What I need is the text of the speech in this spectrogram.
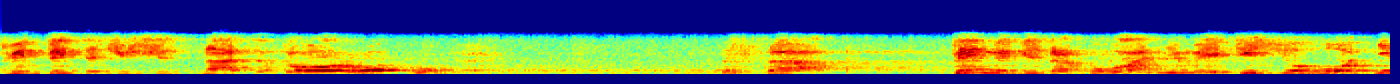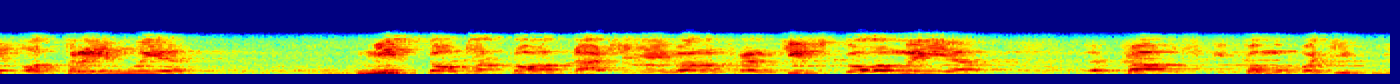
з 2016 року за тими відрахуваннями, які сьогодні отримує місто обласного значення Івано-Франківськ, Коломия, Калуш і тому подібне.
